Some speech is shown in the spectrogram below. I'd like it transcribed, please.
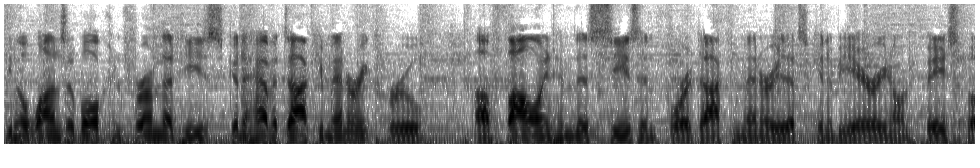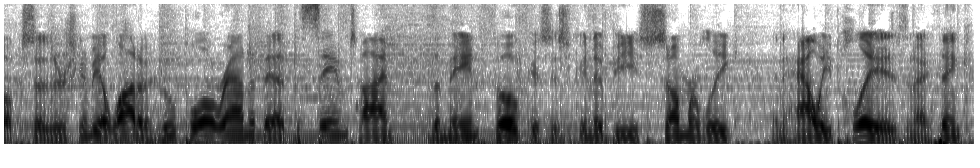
you know, Lonzo Ball confirmed that he's going to have a documentary crew uh, following him this season for a documentary that's going to be airing on Facebook. So there's going to be a lot of hoopla around him, but at the same time, the main focus is going to be Summer League and how he plays. And I think,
